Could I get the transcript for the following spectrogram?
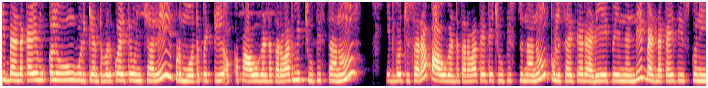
ఈ బెండకాయ ముక్కలు ఉడికేంత వరకు అయితే ఉంచాలి. ఇప్పుడు మూత పెట్టి ఒక పావు గంట తర్వాత మీకు చూపిస్తాను. ఇదిగో చూసారా? పావు గంట తర్వాత అయితే చూపిస్తున్నాను. పులుసు అయితే రెడీ అయిపోయిందండి. బెండకాయ తీసుకుని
